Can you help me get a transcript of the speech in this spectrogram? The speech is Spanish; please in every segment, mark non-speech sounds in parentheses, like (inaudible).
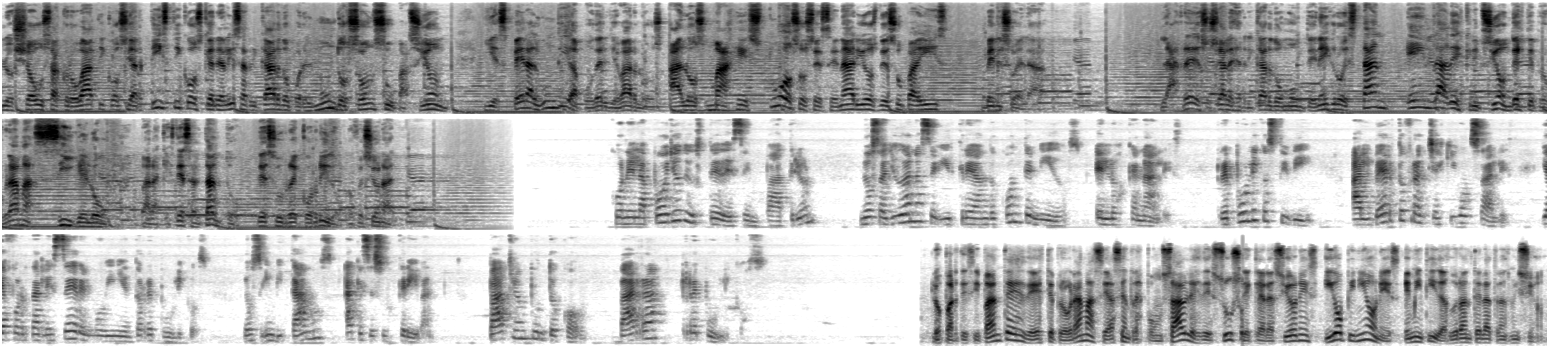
Los shows acrobáticos y artísticos que realiza Ricardo por el mundo son su pasión y espera algún día poder llevarlos a los majestuosos escenarios de su país, Venezuela. Las redes sociales de Ricardo Montenegro están en la descripción de este programa. Síguelo para que estés al tanto de su recorrido profesional. Con el apoyo de ustedes en Patreon, nos ayudan a seguir creando contenidos en los canales Repúblicos TV, Alberto Franceschi González y a fortalecer el movimiento Repúblicos. Los invitamos a que se suscriban. patreon.com barra repúblicos. Los participantes de este programa se hacen responsables de sus declaraciones y opiniones emitidas durante la transmisión.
